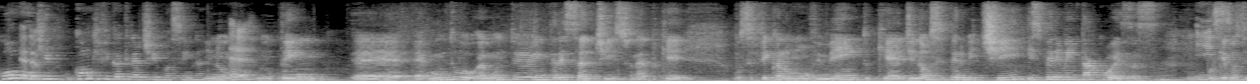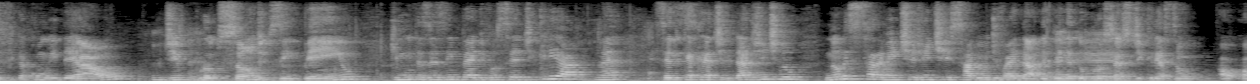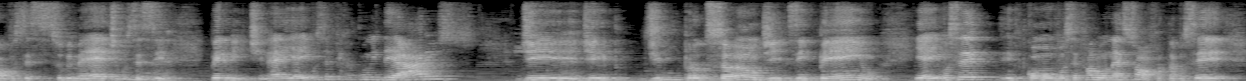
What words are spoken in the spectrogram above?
Como, Era- que, como que fica criativo assim, né? E não, É. não tem. É, é, muito, é muito interessante isso, né? Porque você fica num movimento que é de não se permitir experimentar coisas. Porque Isso. você fica com um ideal de produção, de desempenho, que muitas vezes impede você de criar, né? Sendo que a criatividade, a gente não, não necessariamente a gente sabe onde vai dar, dependendo do É. processo de criação ao qual você se submete, você se permite, né? E aí você fica com ideários de, de, de produção, de desempenho, e aí você, como você falou, né, Sófata, você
